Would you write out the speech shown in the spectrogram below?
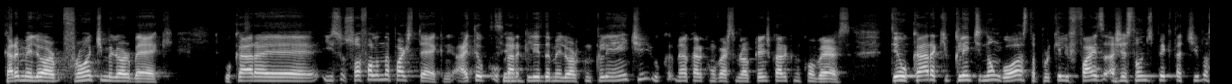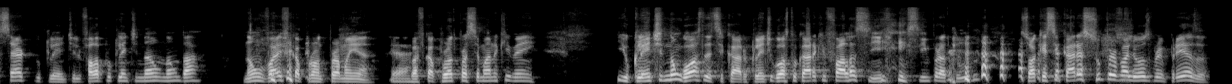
O cara é melhor front, melhor back. O cara é. Isso só falando da parte técnica. Aí tem o, o cara que lida melhor com o cliente, o, né, o cara que conversa melhor com o cliente, o cara que não conversa. Tem o cara que o cliente não gosta porque ele faz a gestão de expectativa certa do cliente. Ele fala para o cliente: não, não dá. Não vai ficar pronto para amanhã. É. Vai ficar pronto para a semana que vem. E o cliente não gosta desse cara. O cliente gosta do cara que fala sim, sim para tudo. Só que esse cara é super valioso para a empresa.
